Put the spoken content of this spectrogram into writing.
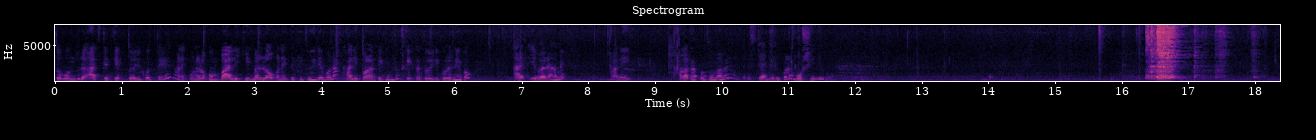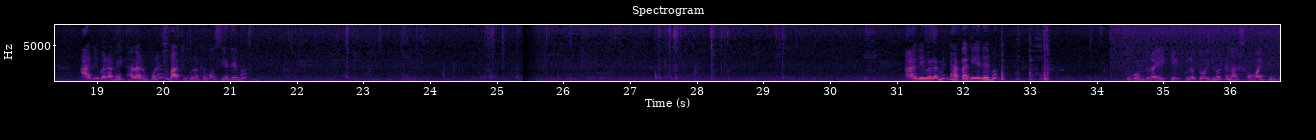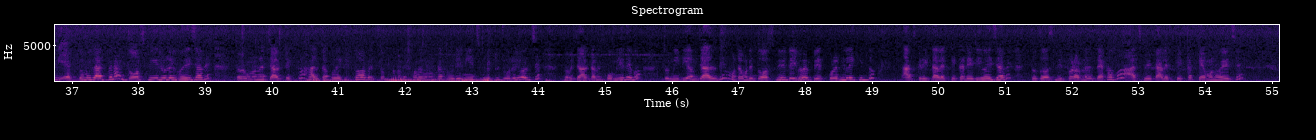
তো বন্ধুরা, আজকে কেক তৈরি করতে মানে কোনো রকম বালি কিংবা লবণেতে কিছুই দেবো না। খালি কড়াতে কিন্তু কেকটা তৈরি করে নেব। আর এবারে আমি মানে থালাটা প্রথমে আমি স্ট্যান্ডের উপরে বসিয়ে দেবো। আর এবার আমি এই থালার উপরে বাটিগুলোকে বসিয়ে দেব। আর এবার আমি ঢাকা দিয়ে দেব। বন্ধুরা, এই কেকগুলো তৈরি হতে না সময় কিন্তু একদমই লাগবে না, দশ মিনিট হলেই হয়ে যাবে। তবে উনুনের জালটা একটু হালকা করে দিতে হবে। তো আমি সবাই উনুনটা ধরে নিয়েছি বলে একটু জোরে চলছে তবে জালটা আমি কমিয়ে দেবো। তো মিডিয়াম জাল দিয়ে মোটামুটি দশ মিনিট এইভাবে ব্রেক করে নিলেই কিন্তু আজকের এই তালের কেকটা রেডি হয়ে যাবে। তো দশ মিনিট পর আপনাদের দেখাবো আজকের এই তালের কেকটা কেমন হয়েছে।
